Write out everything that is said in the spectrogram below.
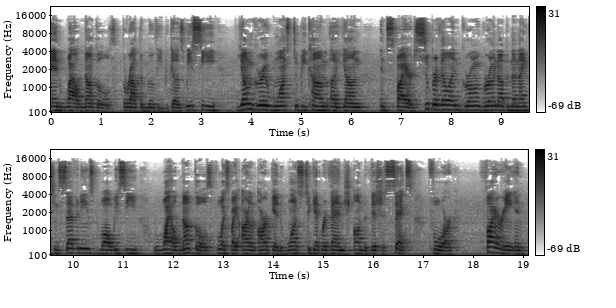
and Wild Knuckles throughout the movie because we see young Gru wants to become a young inspired supervillain growing, growing up in the 1970s while we see Wild Knuckles, voiced by Alan Arkin, wants to get revenge on the Vicious Six for firing and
